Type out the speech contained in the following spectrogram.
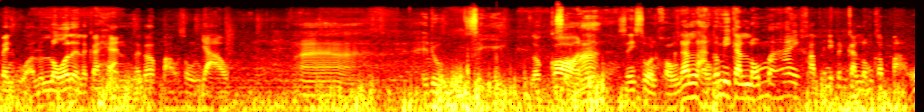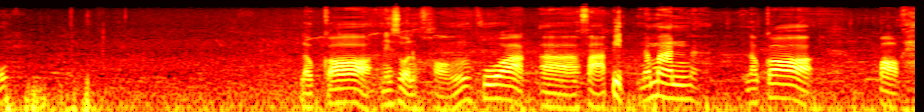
เป็นหัวโล้นๆเลยแล้วก็แฮนด์แล้วก็เป๋าทรงยาวอ่าให้ดูสีแล้วก็สวยมากในส่วนของด้านหลังก็มีการล้มมาให้ครับ อันนี้เป็นการล้มกระเป๋า แล้วก็ในส่วนของพวกอ่าฝาปิดน้ำมัน แล้วก็ปลอกแฮ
